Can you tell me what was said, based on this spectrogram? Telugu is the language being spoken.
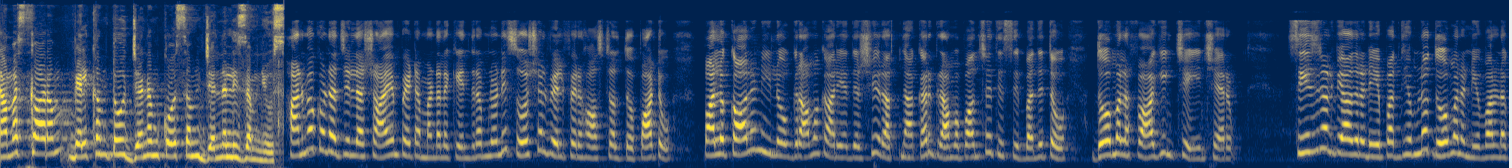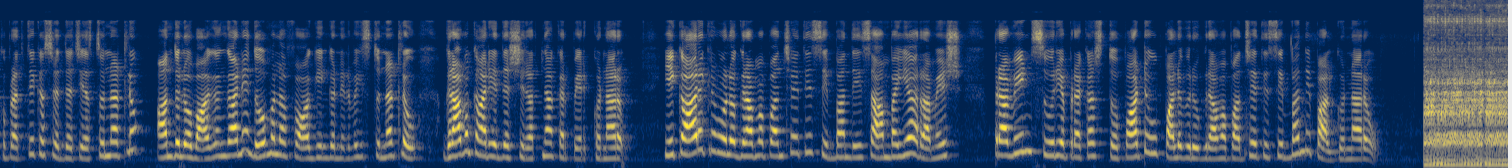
నమస్కారం. వెల్కమ్ టు జనం కోసం జర్నలిజం న్యూస్. హనుమకొండ జిల్లా షాయంపేట మండల కేంద్రంలోని సోషల్ వెల్ఫేర్ హాస్టల్తో పాటు పలు కాలనీలో గ్రామ కార్యదర్శి రత్నాకర్ గ్రామ పంచాయతీ సిబ్బందితో దోమల ఫాగింగ్ చేయించారు. సీజనల్ వ్యాధుల నేపథ్యంలో దోమల నివారణకు ప్రత్యేక శ్రద్ధ చేస్తున్నట్లు అందులో భాగంగానే దోమల ఫాగింగ్ నిర్వహిస్తున్నట్లు గ్రామ కార్యదర్శి రత్నాకర్ పేర్కొన్నారు. ఈ కార్యక్రమంలో గ్రామ పంచాయతీ సిబ్బంది సాంబయ్య రమేష్ ప్రవీణ్ సూర్యప్రకాష్తో పాటు పలువురు గ్రామ పంచాయతీ సిబ్బంది పాల్గొన్నారు. Ah!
